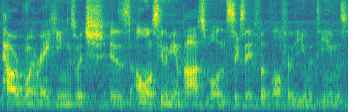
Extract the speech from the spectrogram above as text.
PowerPoint rankings, which is almost going to be impossible in 6A football for the Yuma teams,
